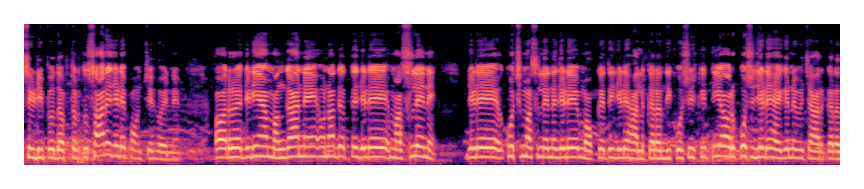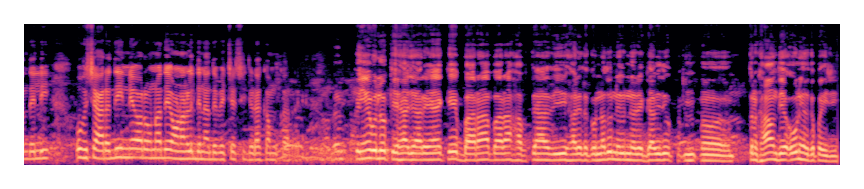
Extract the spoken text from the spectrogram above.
ਸੀਡੀਪੀਓ ਦਫ਼ਤਰ ਤੋਂ ਸਾਰੇ ਜਿਹੜੇ ਪਹੁੰਚੇ ਹੋਏ ਨੇ। ਔਰ ਜਿਹੜੀਆਂ ਮੰਗਾਂ ਨੇ, ਉਹਨਾਂ ਦੇ ਉੱਤੇ ਜਿਹੜੇ ਮਸਲੇ ਨੇ ਜਿਹੜੇ ਕੁਝ ਮਸਲੇ ਨੇ ਜਿਹੜੇ ਮੌਕੇ ਤੇ ਜਿਹੜੇ ਹੱਲ ਕਰਨ ਦੀ ਕੋਸ਼ਿਸ਼ ਕੀਤੀ ਔਰ ਕੁਝ ਜਿਹੜੇ ਹੈਗੇ ਨੇ ਵਿਚਾਰ ਕਰਨ ਦੇ ਲਈ ਉਹ ਵਿਚਾਰ ਅਧੀਨ ਨੇ ਔਰ ਉਹਨਾਂ ਦੇ ਆਉਣ ਵਾਲੇ ਦਿਨਾਂ ਦੇ ਵਿੱਚ ਅਸੀਂ ਜਿਹੜਾ ਕੰਮ ਕਰ ਰਹੇ ਹਾਂ। ਕਈਆਂ ਵੱਲੋਂ ਕਿਹਾ ਜਾ ਰਿਹਾ ਹੈ ਕਿ 12 12 ਹਫ਼ਤਿਆਂ ਦੀ ਹਾਲੇ ਤੱਕ ਉਹਨਾਂ ਤੋਂ ਨਰੇਗਾ ਅਮ, ਤਨਖਾਹ ਹੁੰਦੀ ਹੈ ਉਹ ਨਹੀਂ ਹੱਕ ਪਈ ਜੀ।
